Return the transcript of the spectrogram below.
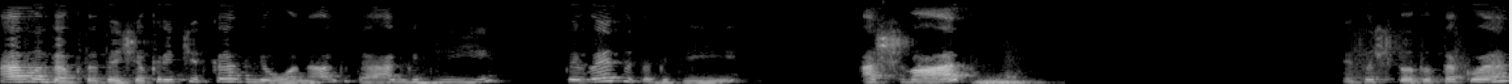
А вон там кто-то еще кричит, козленок, да, где? Тевет это где? А шват? Это что тут такое?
